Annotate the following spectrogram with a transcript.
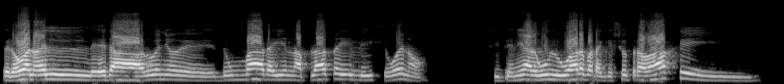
pero bueno, él era dueño de, un bar ahí en La Plata y le dije, bueno, si tenía algún lugar para que yo trabaje y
